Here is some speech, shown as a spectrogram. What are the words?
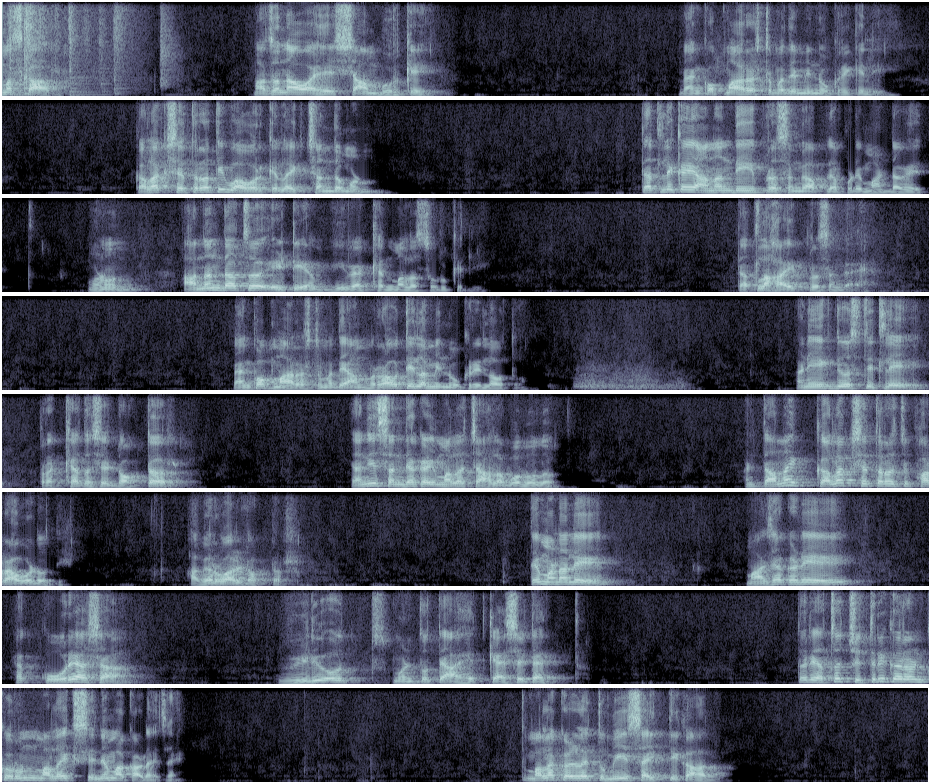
नमस्कार. माझं नाव आहे श्याम भुरके. बँक ऑफ महाराष्ट्रमध्ये मी नोकरी केली. कलाक्षेत्रातही वावर केला एक छंद म्हणून. त्यातले काही आनंदी प्रसंग आपल्यापुढे मांडावेत. म्हणून आनंदाचं ए टी एम ही व्याख्यान मला सुरू केली. त्यातला हा एक प्रसंग आहे. बँक ऑफ महाराष्ट्रमध्ये अमरावतीला मी नोकरीला होतो. आणि एक दिवस तिथले प्रख्यात असे डॉक्टर यांनी संध्याकाळी मला चहाला बोलवलं. आणि त्यांना एक कलाक्षेत्राची फार आवड होती. अगरवाल डॉक्टर. ते म्हणाले माझ्याकडे ह्या कोऱ्या अशा व्हिडिओ म्हणतो त्या आहेत कॅसेट आहेत. तर याचं चित्रीकरण करून मला एक सिनेमा काढायचा आहे. मला कळलं आहे तुम्ही साहित्यिक आहात.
